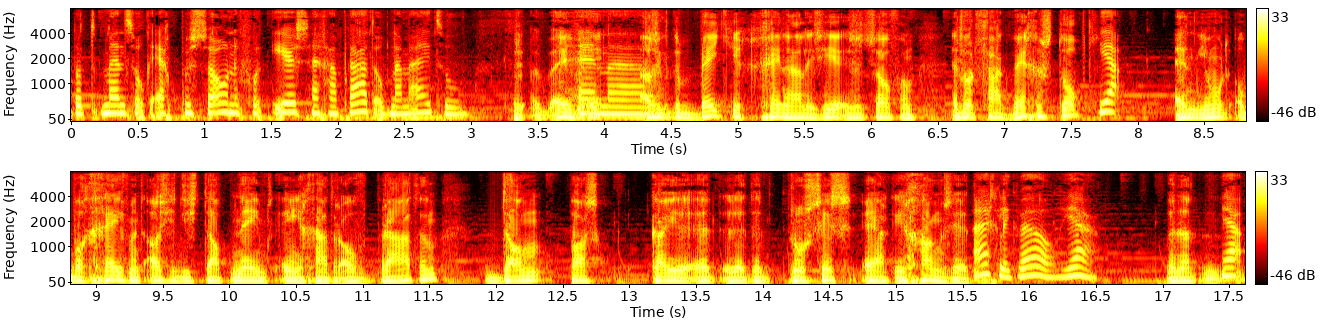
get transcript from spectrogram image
dat mensen ook echt persoonlijk voor het eerst zijn gaan praten. Ook naar mij toe. Eh, Even, En, eh, als ik het een beetje generaliseer, is het zo van... het wordt vaak weggestopt. Ja, En je moet op een gegeven moment, als je die stap neemt... en je gaat erover praten... dan pas kan je het, het, het proces eigenlijk in gang zetten. eigenlijk wel, ja. En dat, Ja.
